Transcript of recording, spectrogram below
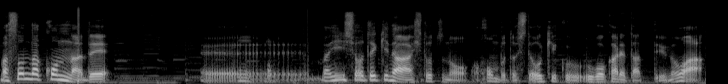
まあそんなこんなでえーまあ、印象的な一つの本部として大きく動かれたっていうのは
